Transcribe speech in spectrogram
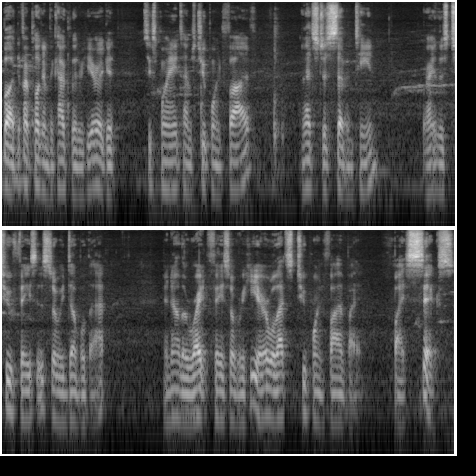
But if I plug in the calculator here, I get 6.8 times 2.5, and that's just 17, right? There's two faces, so we double that. And now the right face over here, well, that's 2.5 by by 6,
